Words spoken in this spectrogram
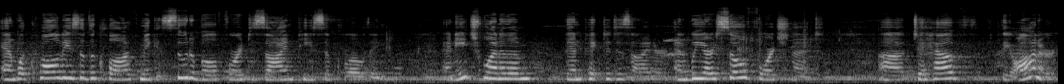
and what qualities of the cloth make it suitable for a design piece of clothing. And each one of them then picked a designer. And we are so fortunate uh, to have the honor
